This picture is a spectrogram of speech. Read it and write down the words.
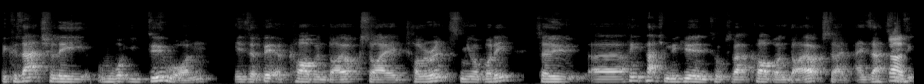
because actually what you do want is a bit of carbon dioxide tolerance in your body. So uh, I think Patrick McKeown talks about carbon dioxide, and that's no, he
